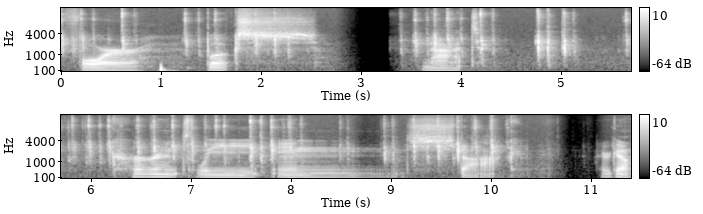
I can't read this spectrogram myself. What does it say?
for books not currently in stock. There we go.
